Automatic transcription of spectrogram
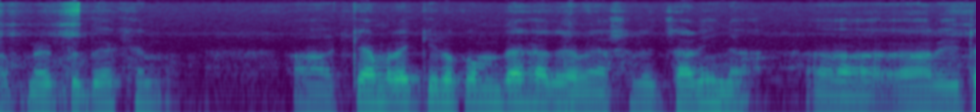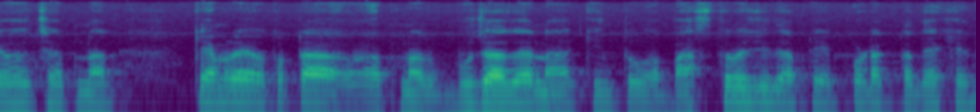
আপনার একটু দেখেন আহ, ক্যামেরায় কীরকম দেখা যায় আমি আসলে জানি না। আর এটা হচ্ছে আপনার ক্যামেরায় অতটা আপনার বোঝা যায় না। কিন্তু বাস্তবে যদি আপনি প্রোডাক্টটা দেখেন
